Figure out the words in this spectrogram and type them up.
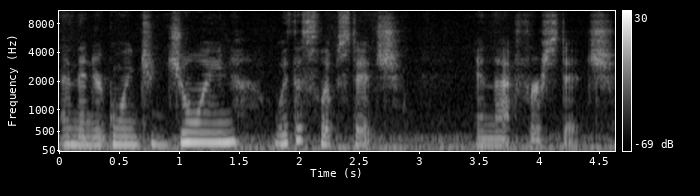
and then you're going to join with a slip stitch in that first stitch.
